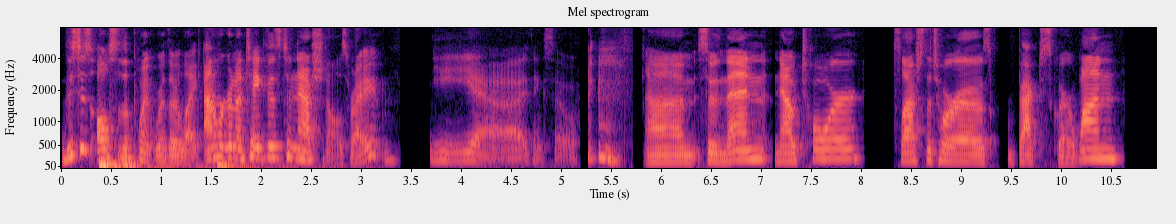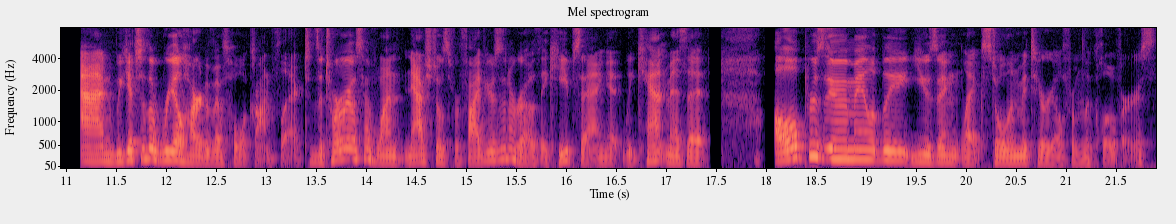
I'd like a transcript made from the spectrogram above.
this is also the point where they're like, and we're gonna take this to nationals, right? Yeah, I think so. Um, so then now Tor slash the Toros back to square one, and we get to the real heart of this whole conflict. The Toros have won nationals for five years in a row. They keep saying it. We can't miss it. All presumably using like stolen material from the Clovers.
